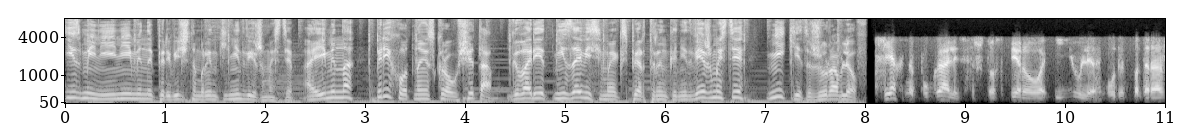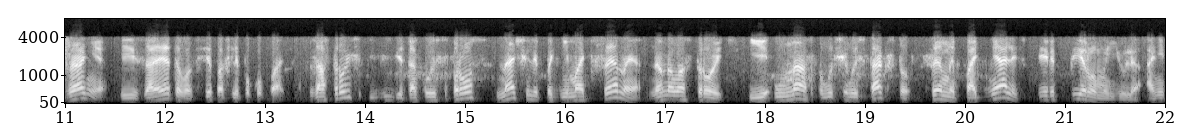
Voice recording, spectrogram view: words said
изменениями на первичном рынке недвижимости, а именно переход на эскроу счета, говорит независимый эксперт рынка недвижимости Никита Журавлев. Всех напугались, что с 1 июля будут подорожания, и из-за этого все пошли покупать. Застройщики, видя такой спрос, начали поднимать цены на новостройки. И у нас получилось так, что цены поднялись перед 1 июля, а не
